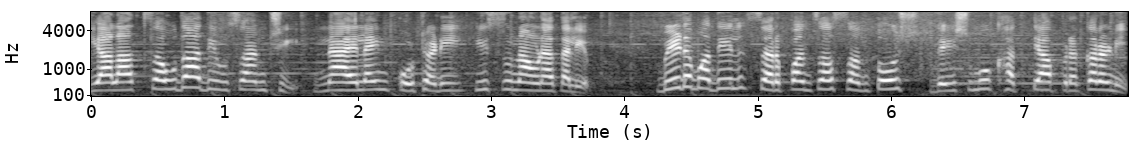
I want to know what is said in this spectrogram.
याला चौदा दिवसांची न्यायालयीन कोठडी ही सुनावण्यात आली बीडमधील सरपंच संतोष देशमुख हत्या प्रकरणी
